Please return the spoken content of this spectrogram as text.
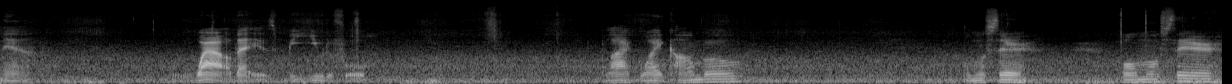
Man. Wow, that is beautiful. Black white combo. Almost there. Almost there.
